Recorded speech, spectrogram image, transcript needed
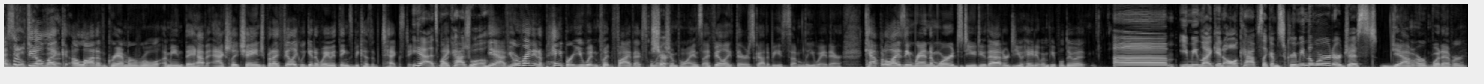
I also feel like that. a lot of grammar rule. I mean, they haven't actually changed, but I feel like we get away with things because of texting. Yeah, it's more Like, casual. Yeah, if you were writing a paper, you wouldn't put five exclamation Sure. points. I feel like there's got to be some leeway there. Capitalizing random words. Do you do that, or do you hate it when people do it? Um, you mean like in all caps, like I'm screaming the word, or just Yeah, or whatever.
